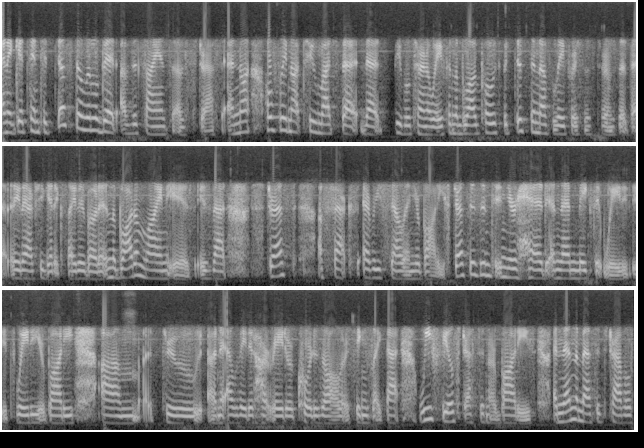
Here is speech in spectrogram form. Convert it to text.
And it gets into just a little bit of the science of stress, and not hopefully not too much that, that people turn away from the blog post, but just enough layperson's terms that, that they actually get excited about it. And the bottom line is is that stress affects every cell in your body. Stress isn't in your head and then makes it way its way to your body um, through an elevated heart rate or cortisol or things like that. We feel stress in our bodies, and then the message travels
